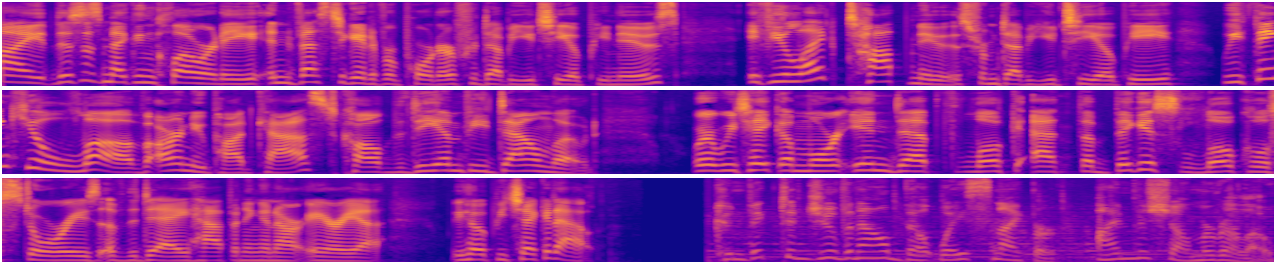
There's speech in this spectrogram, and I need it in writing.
Hi, this is Megan Cloherty, investigative reporter for WTOP News. If you like top news from WTOP, we think you'll love our new podcast called the DMV Download, where we take a more in depth look at the biggest local stories of the day happening in our area. We hope you check it out. Convicted juvenile Beltway sniper. I'm Michelle Murillo.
